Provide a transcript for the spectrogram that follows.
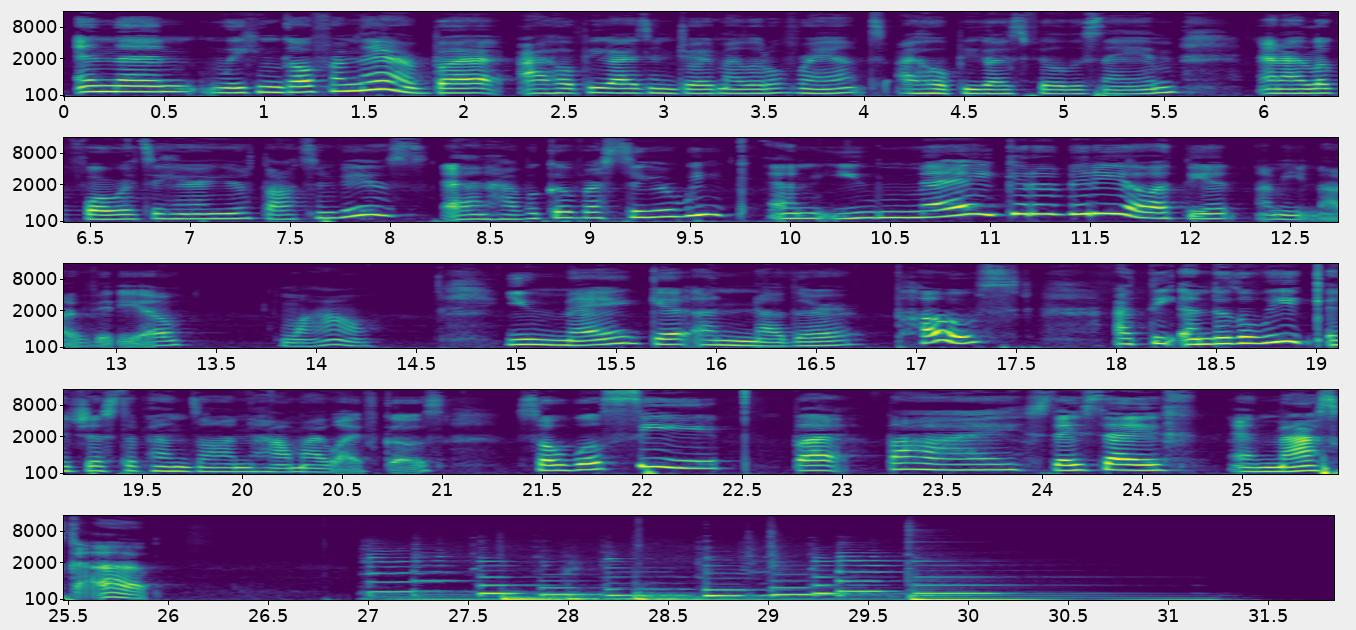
and then we can go from there. But I hope you guys enjoyed my little rant. I hope you guys feel the same. And I look forward to hearing your thoughts and views. And have a good rest of your week. And you may get a video at the end. I mean, not a video. Wow. You may get another post at the end of the week. It just depends on how my life goes. So we'll see. But bye. Stay safe and mask up.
